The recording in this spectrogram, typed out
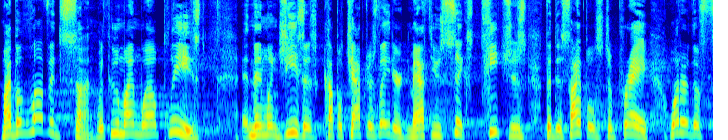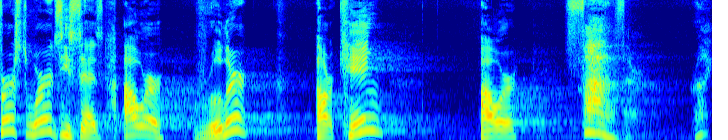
my beloved son, with whom I'm well pleased. And then when Jesus, a couple chapters later, Matthew 6, teaches the disciples to pray, what are the first words he says? Our ruler, our king, our father, right?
